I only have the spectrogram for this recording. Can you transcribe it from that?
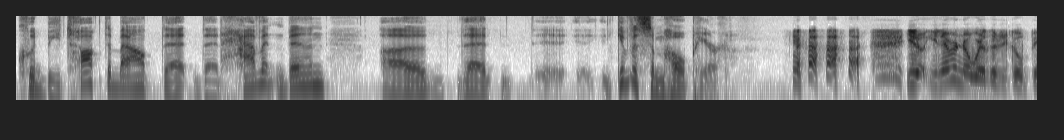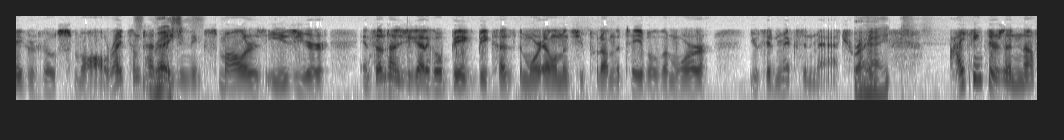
could be talked about that that haven't been uh, that give us some hope here. you know, you never know whether to go big or go small, right? Sometimes right. making things smaller is easier, and sometimes you got to go big because the more elements you put on the table, the more you can mix and match, right? right. I think there's enough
